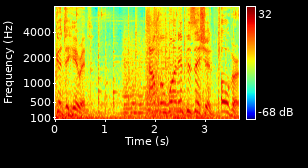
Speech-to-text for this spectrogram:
Good to hear it. Alpha 1 in position. Over.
